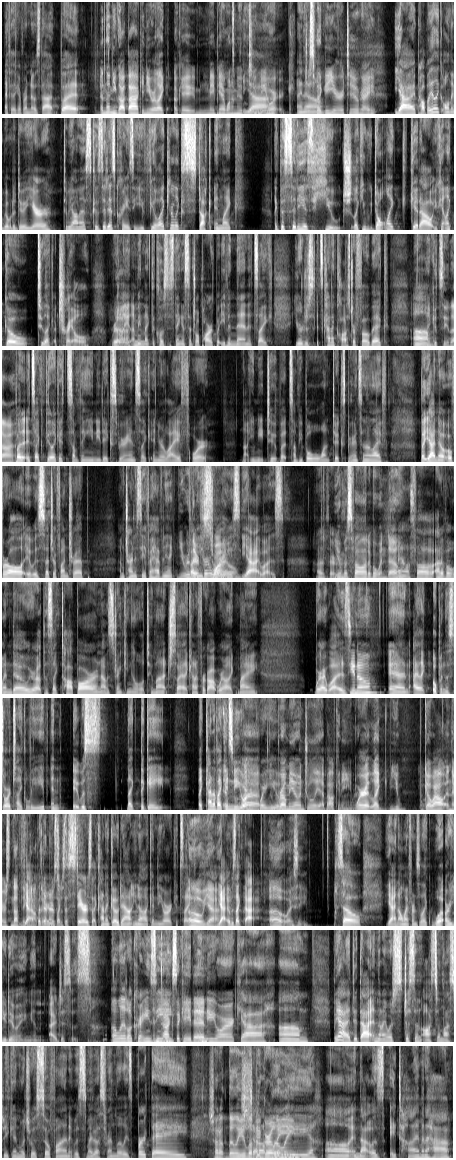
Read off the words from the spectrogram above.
I feel like everyone knows that. But and then you got back, and you were like, okay, maybe I want to move to New York. I know. Just for like a year or two, right? yeah, I'd probably like only be able to do a year, to be honest, because it is crazy. You feel like you're like stuck in like, like the city is huge. Like you don't like get out. You can't like go to like a trail, really. Yeah. I mean, like the closest thing is Central Park, but even then, it's like you're just it's kind of claustrophobic. Um, I could see that. but it's like feel like it's something you need to experience like in your life or not you need to but some people will want to experience in their life but yeah no overall it was such a fun trip i'm trying to see if i have any like you were funny there for a stories while. yeah i was i was there You almost fell out of a window. I almost fell out of a window. We were at this like top bar and I was drinking a little too much. So I like, kind of forgot where like my, where I was, you know? And I like opened this door to like leave and it was like the gate, like kind of like It's, in New York uh, where you, Romeo and Juliet balcony, where like you go out and there's nothing. yeah, but then there. there's It's like the stairs that kind of go down, you know, like in New York, it's like, oh yeah. yeah, it was like that. Oh, I see. So yeah. And all my friends were like, what are you doing? And I just was a little crazy. Intoxicated. in New York. Yeah. Um, but yeah, I did that, and then I was just in Austin last weekend, which was so fun. It was my best friend Lily's birthday. Shout out Lily, love Shout you, girly. Lily. Uh, and that was a time and a half.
